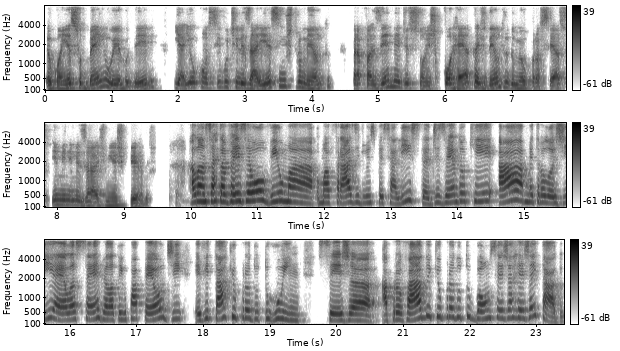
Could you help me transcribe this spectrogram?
eu conheço bem o erro dele, e aí eu consigo utilizar esse instrumento para fazer medições corretas dentro do meu processo e minimizar as minhas perdas. Alan, certa vez eu ouvi uma, uma frase de um especialista dizendo que a metrologia ela serve, ela tem o papel de evitar que o produto ruim seja aprovado e que o produto bom seja rejeitado.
